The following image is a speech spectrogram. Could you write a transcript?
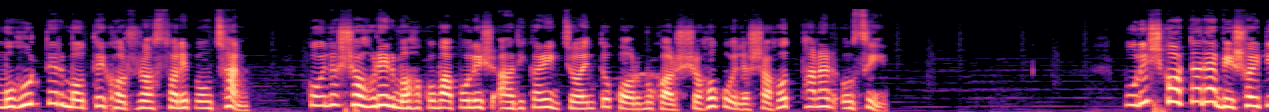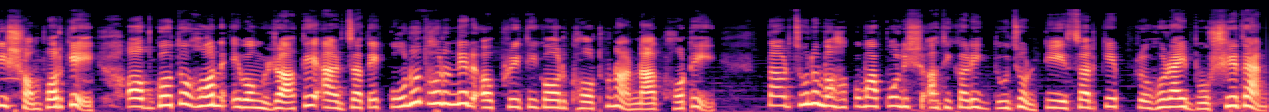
মুহূর্তের মধ্যে ঘটনাস্থলে পৌঁছান কৈলাসহরের মহকুমা পুলিশ আধিকারিক জয়ন্ত কর্মকার সহ কৈলাসহর থানার ওসি। পুলিশ কর্তারা বিষয়টি সম্পর্কে অবগত হন এবং রাতে আর যাতে কোনো ধরনের অপ্রীতিকর ঘটনা না ঘটে, তার জন্য মহকুমা পুলিশ আধিকারিক দুজন টিএসআরকে প্রহরায় বসিয়ে দেন।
